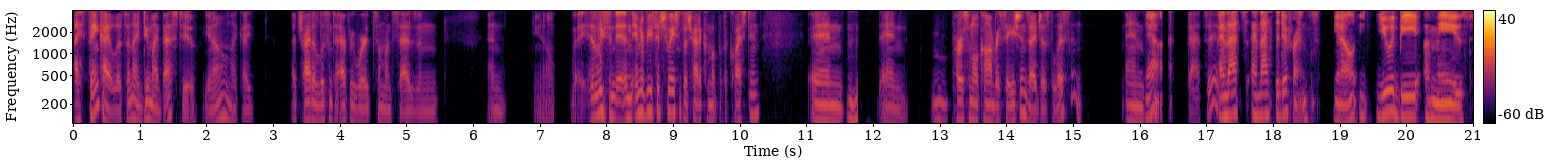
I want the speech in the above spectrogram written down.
I think I listen. I do my best to, you know, like I I try to listen to every word someone says and and you know at least in, in interview situations I try to come up with a question. And mm-hmm. and personal conversations I just listen. And yeah. that's it. And that's and that's the difference you know? You would be amazed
